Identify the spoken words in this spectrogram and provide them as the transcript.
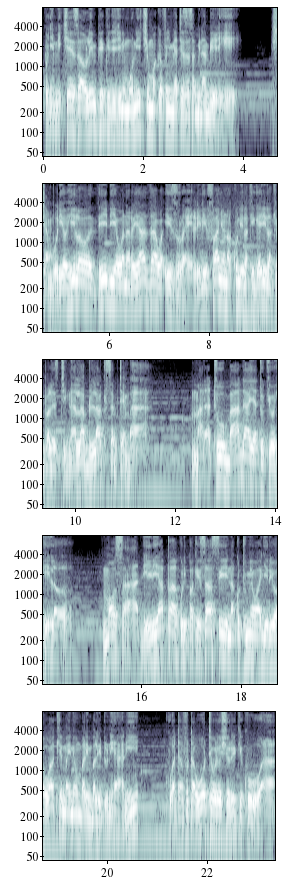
kwenye michezo ya Olympic jijini Munich mwaka 1972. Shambulio hilo dhidi ya wanariadha wa Israel lilifanywa na kundi la kigaidi la kipalestina la Black September. Mara tu baada ya tukio hilo. Mossad iliapa kulipa kisasi na kutumia waajiriwa wake maeneo mbalimbali duniani kuwatafuta wote walioshiriki kuua,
